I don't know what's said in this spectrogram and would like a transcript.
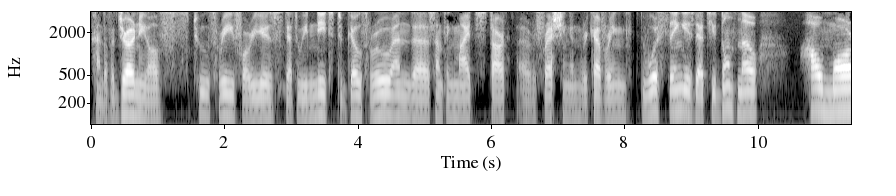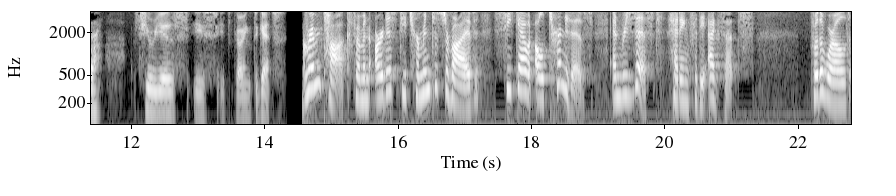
kind of a journey of two, three, four years that we need to go through, and uh, something might start uh, refreshing and recovering. The worst thing is that you don't know how more serious is it going to get. Grim talk from an artist determined to survive, seek out alternatives, and resist heading for the exits. For the world,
